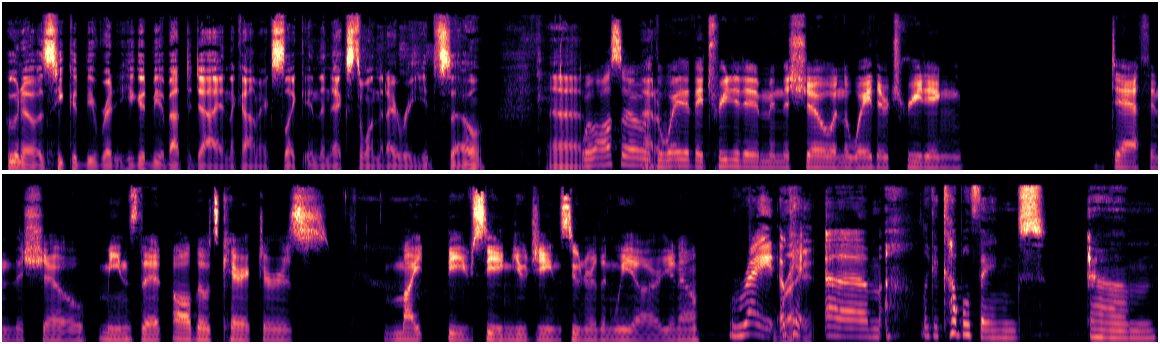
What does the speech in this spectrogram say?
who knows, he could be ready. He could be about to die in the comics, like in the next one that I read. So, uh, Well, also the don't way know. that they treated him in the show and the way they're treating death in the show means that all those characters might be seeing Eugene sooner than we are. You know. Right. Okay. Um, like a couple things. Um,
